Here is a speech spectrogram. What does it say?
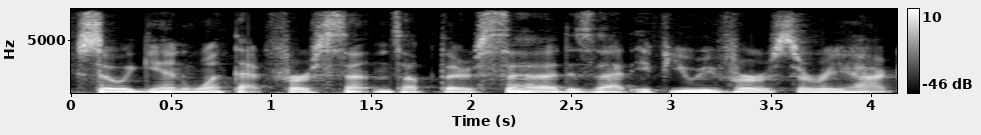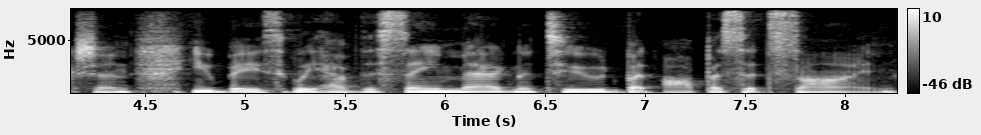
So again, what that first sentence up there said is that if you reverse a reaction, you basically have the same magnitude but opposite sign.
